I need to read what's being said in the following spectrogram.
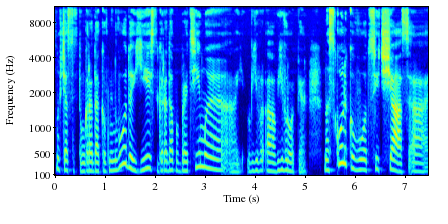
ну, в частности, там города Ковминвода, есть города-побратимы а. А, в Европе. Насколько вот сейчас а,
